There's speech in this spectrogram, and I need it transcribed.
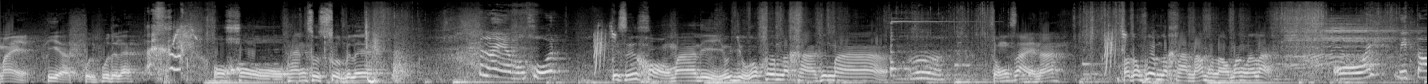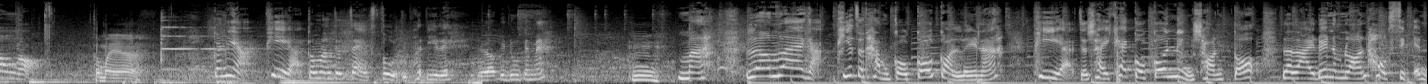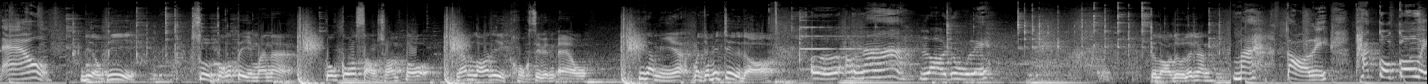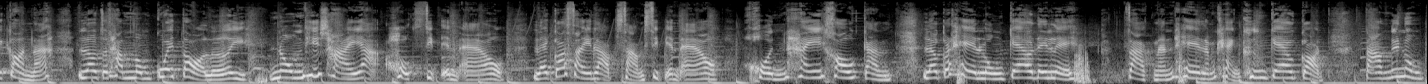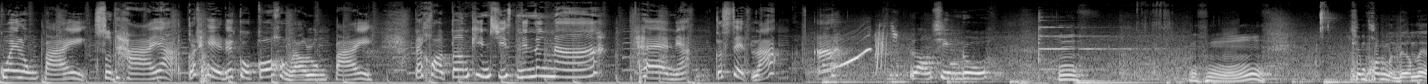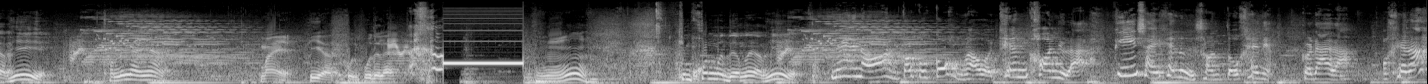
ไม่ พี่อะคุณพูดได้แล้ว โอ้โห แพงสุดๆไปเลย เป็นไรอะมังคุดไปซื้อของมาดิอยู่ๆก็เพิ่มราคาขึ้นมาอืมสงสัยนะเราต้องเพิ่มราคาน้ำของเราบ้างแล้วล่ะโอ๊ย ไม่ต้องหรอก ทำไมอะ ก็เนี่ย พี่อะกำลังจะแจกสูตรอยู่พอดีเลย เดี๋ยวเราไปดูกันไหมอืม มา เริ่มแรกอะพี่จะทำโกโก้ก่อนเลยนะ พี่อะจะใช้แค่โกโก้ 1 ช้อนโต๊ะ ละลายด้วยน้ำร้อน 60 ml เดี๋ยวพี่ สูตรปกติมันอะโกโก้ 2 ช้อนโต๊ะ น้ำร้อนอีก 60 ml พี่ทำอย่างเงี้ยมันจะไม่จืดเหรอ เออ เอาหน้ารอดูเลย จะรอดูแล้วกัน มาต่อเลย พักโกโก้ไว้ก่อนนะ เราจะทำนมกล้วยต่อเลย นมที่ใช้อะ 60 ml และก็ไซรัป 30 ml คนให้เข้ากัน แล้วก็เทลงแก้วได้เลย จากนั้นเทน้ำแข็งครึ่งแก้วก่อน ตามด้วยนมกล้วยลงไป สุดท้ายอะก็เทด้วยโกโก้ของเราลงไป แต่ขอเติมครีมชีสนิดนึงนะ แค่เนี้ยก็เสร็จละอะลองชิมดู อืมอื้อหือเข้มข้นเหมือนเดิมเลยอะพี่ทำได้ไงอะไม่พี่อะคุณพูดได้แล้วอื้อหือเข้มข้นเหมือนเดิมเลยอะพี่ แน่นอนก็โกโก้ของเราอะเข้มข้นอยู่แล้ว พี่ใช้แค่หนึ่งช้อนโต๊ะแค่เนี้ยก็ได้ละ โอเคนะ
